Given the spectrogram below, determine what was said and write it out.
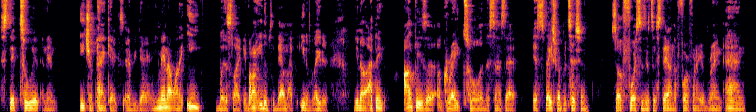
stick to it, and then eat your pancakes every day. And you may not want to eat, but it's like if I don't eat them today, I'm gonna have to eat them later. You know, I think Anki is a, a great tool in the sense that it's spaced repetition, so it forces it to stay on the forefront of your brain. And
